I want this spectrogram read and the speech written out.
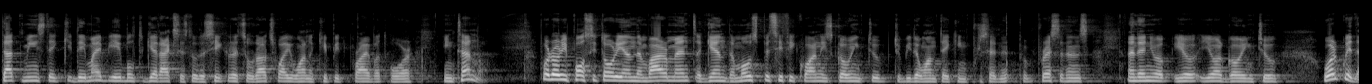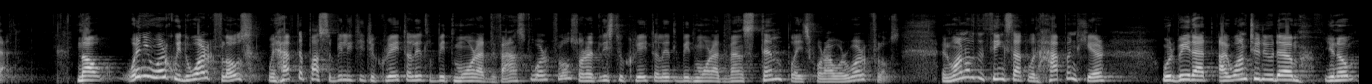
that means they, they might be able to get access to the secret, so that's why you want to keep it private or internal. For the repository and environment, again, the most specific one is going to, to be the one taking precedence, and then you're, you're, you're going to work with that. Now, when you work with workflows, we have the possibility to create a little bit more advanced workflows, or at least to create a little bit more advanced templates for our workflows. And one of the things that would happen here would be that I want to do the, you know,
